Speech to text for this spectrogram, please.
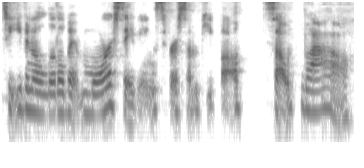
to even a little bit more savings for some people so, wow.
